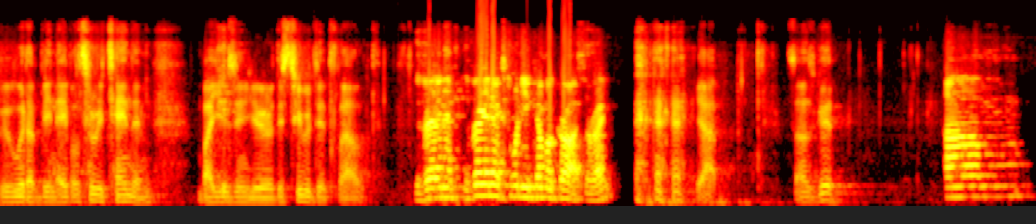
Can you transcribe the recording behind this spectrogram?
we would have been able to retain them by using your distributed cloud. The very next, the very next one you come across, all right? yeah, sounds good. Um,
